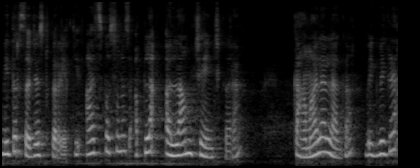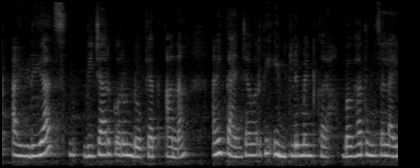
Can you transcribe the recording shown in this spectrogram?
मी तर सजेस्ट करेल की आजपासूनच आपला अलार्म चेंज करा. कामाला लागा वेगवेगळ्या आयडियाज विचार करून डोक्यात आणा आणि त्यांच्यावरती इम्प्लिमेंट करा. बघा तुमचं लाईफ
